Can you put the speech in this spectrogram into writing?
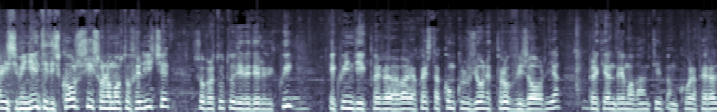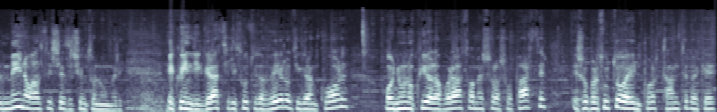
Carissimi, niente discorsi, sono molto felice soprattutto di vedervi qui e quindi per arrivare a questa conclusione provvisoria perché andremo avanti ancora per almeno altri 700 numeri. E quindi grazie di tutto davvero, di gran cuore, ognuno qui ha lavorato, ha messo la sua parte e soprattutto è importante perché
